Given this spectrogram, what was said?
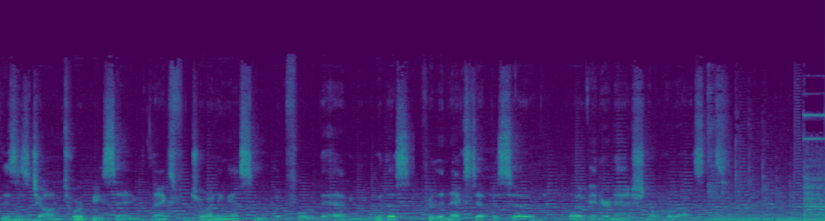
This is John Torpey saying thanks for joining us, and we look forward to having you with us for the next episode of International Horizons. Thank you.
